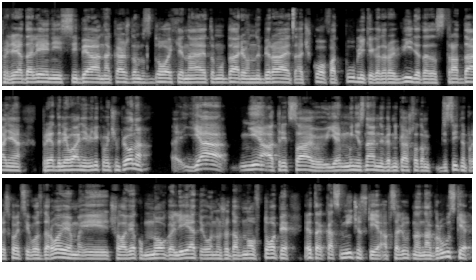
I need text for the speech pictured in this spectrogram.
преодолении себя, на каждом вздохе, на этом ударе он набирает очков от публики, которая видит это страдание, преодолевание великого чемпиона. Я не отрицаю, я, мы не знаем наверняка, что там действительно происходит с его здоровьем, и человеку много лет, и он уже давно в топе. Это космические абсолютно нагрузки,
